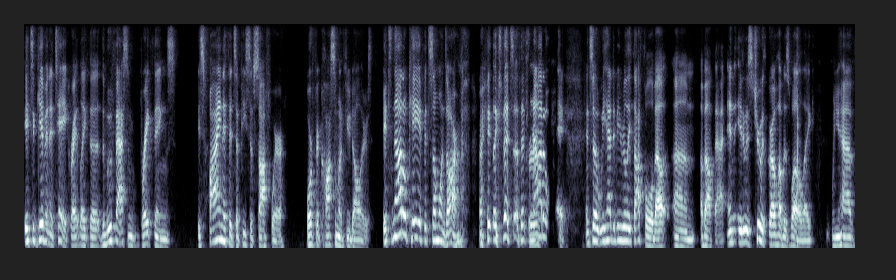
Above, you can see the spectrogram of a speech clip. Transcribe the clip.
it's a give and a take right? Like the the move fast and break things is fine if it's a piece of software or if it costs someone a few dollars. It's not okay if it's someone's arm, right? Like that's that's True. not okay. And so we had to be really thoughtful about um about that. And it was true with Grubhub as well. Like when you have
